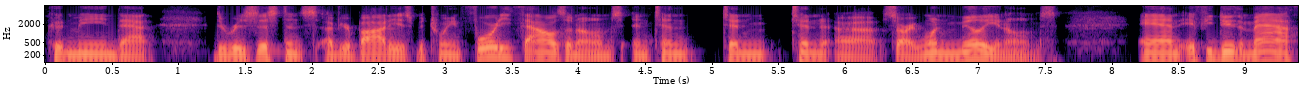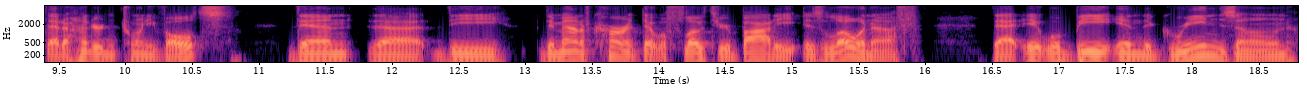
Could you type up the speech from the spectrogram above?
could mean that the resistance of your body is between 40,000 ohms and 10, 10, 10 uh, sorry, 1 million ohms. And if you do the math at 120 volts, then the, the, the amount of current that will flow through your body is low enough that it will be in the green zone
